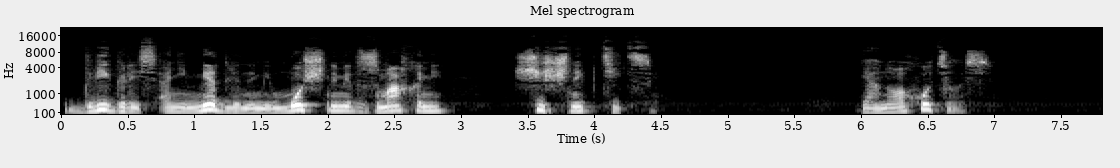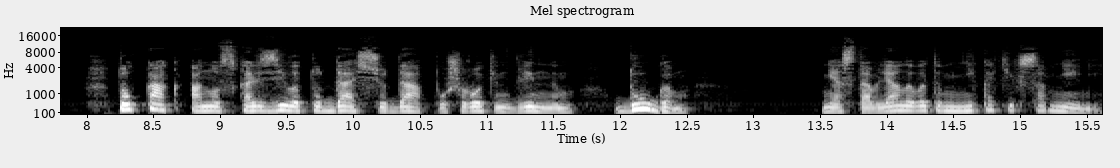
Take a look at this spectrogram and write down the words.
двигались они медленными, мощными взмахами хищной птицы. И оно охотилось. То, как оно скользило туда-сюда по широким длинным дугам, не оставляло в этом никаких сомнений.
